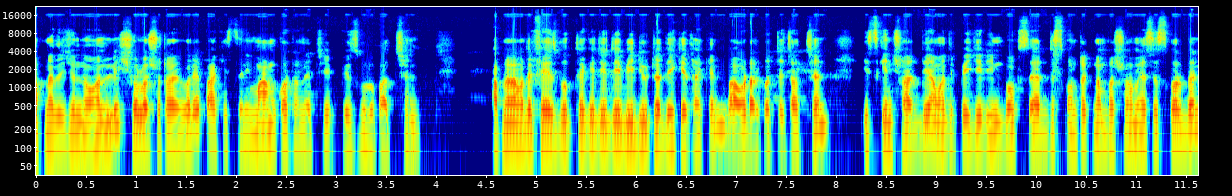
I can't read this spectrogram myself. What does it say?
আপনাদের জন্য অনলি ষোলোশো টাকা করে পাকিস্তানি মাম কটনের পিসগুলো পাচ্ছেন। আপনারা আমাদের ফেসবুক থেকে যদি ভিডিওটা দেখে থাকেন বা অর্ডার করতে চাচ্ছেন স্ক্রিনশট দিয়ে আমাদের পেজের ইনবক্সে অ্যাড্রেস কন্ট্যাক্ট নাম্বার সহ মেসেজ করবেন।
